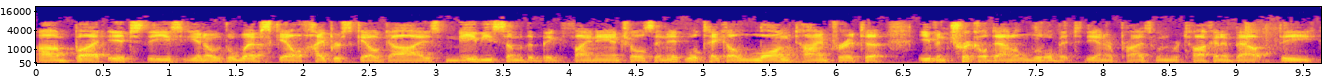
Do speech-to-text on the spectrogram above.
Um, but it's these you know the web scale, hyperscale guys, maybe some of the big financials, and it will take a long time for it to even trickle down a little bit to the enterprise when we're talking about the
